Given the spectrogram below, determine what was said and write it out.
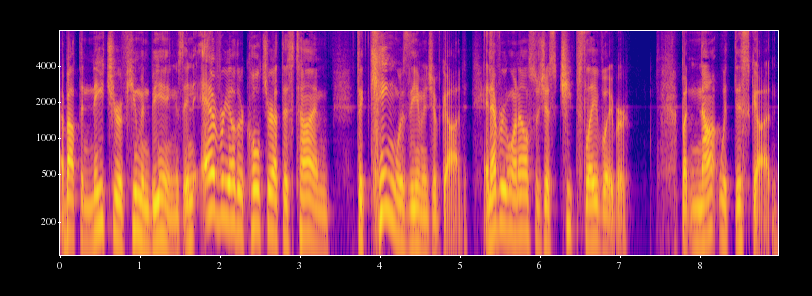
about the nature of human beings. In every other culture at this time, the king was the image of God, and everyone else was just cheap slave labor. But not with this God.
